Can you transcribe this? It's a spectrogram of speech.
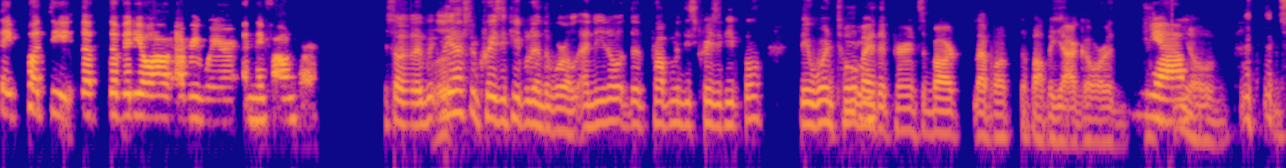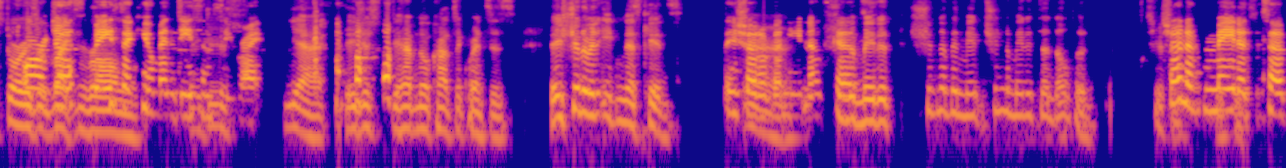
they put the, the the video out everywhere, and they found her. So we, we have some crazy people in the world, and you know the problem with these crazy people, they weren't told by their parents about about the Baba Yaga or Yeah. you know stories Or of right just wrong. basic human decency, just- right? Yeah, they just they have no consequences. They should have been eaten as kids. They should have been eaten as Shouldn't have kids. made it. Shouldn't have been made. Shouldn't have made it to adulthood. Seriously. Shouldn't have made it to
